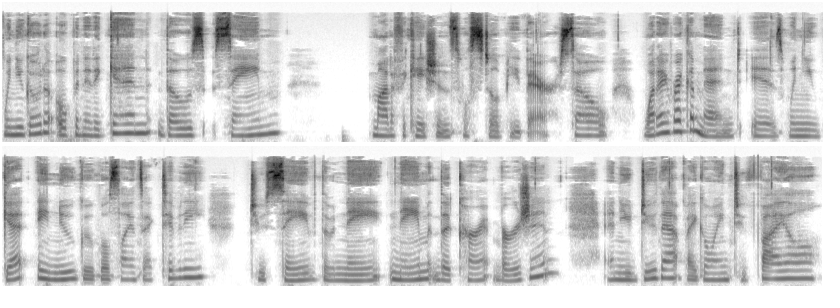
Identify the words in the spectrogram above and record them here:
when you go to open it again, those same modifications will still be there. So what I recommend is when you get a new Google Slides activity to save the name, name the current version. And you do that by going to File,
